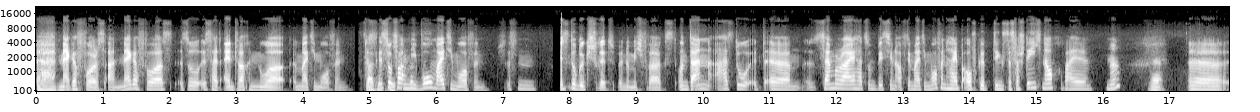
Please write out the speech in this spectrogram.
äh, Megaforce an. Megaforce so ist halt einfach nur Mighty Morphin. Das Sag ist so ich vom. Niveau Mighty Morphin. Das ist ein, ist ein Rückschritt, wenn du mich fragst. Und dann hast du, äh, Samurai hat so ein bisschen auf den Mighty Morphin Hype aufgedingst. Das verstehe ich noch, weil, ne? Ja. äh,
